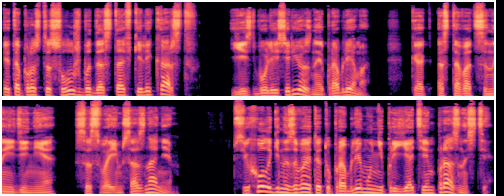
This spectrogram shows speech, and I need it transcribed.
«Это просто служба доставки лекарств. Есть более серьезная проблема — как оставаться наедине со своим сознанием. Психологи называют эту проблему неприятием праздности.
